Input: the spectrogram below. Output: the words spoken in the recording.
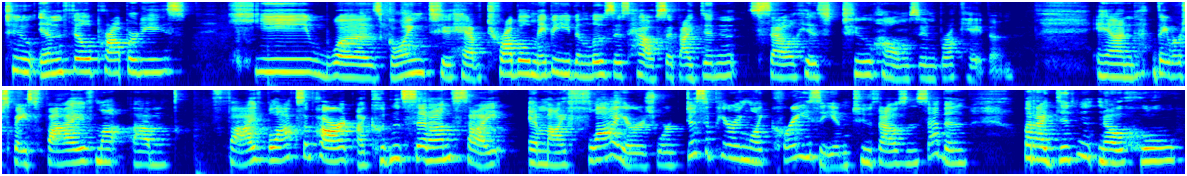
two infill properties, he was going to have trouble, maybe even lose his house if I didn't sell his two homes in Brookhaven. And they were spaced five, um, five blocks apart. I couldn't sit on site and my flyers were disappearing like crazy in 2007 but i didn't know who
